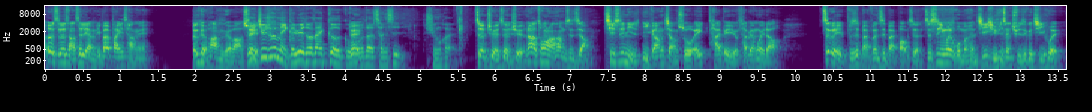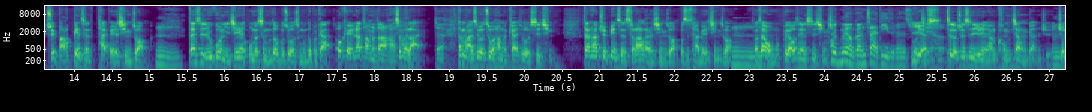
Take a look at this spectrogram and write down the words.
二十二场是两个礼拜办一场嘞，很可怕，很可怕。所以，就是每个月都在各国的城市巡回。正确，正确。那通常他们是这样。其实你你刚刚讲说，诶，台北有台北味道。这个也不是百分之百保证，只是因为我们很积极去争取这个机会，所以把它变成台北的形状。嗯，但是如果你今天我们什么都不做，什么都不干，OK，那他们当然还是会来，对，他们还是会做他们该做的事情，但它却变成 Solana 的形状，不是台北的形状。嗯，这样我们不要这件事情嘛，就没有跟在地这边做结合。Yes，这个就是有点像空降的感觉，就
